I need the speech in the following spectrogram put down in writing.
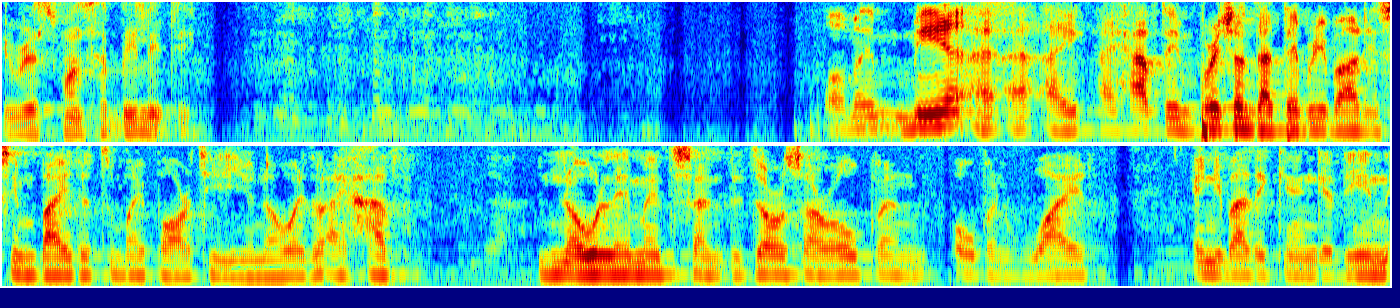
irresponsibility. Well, me, I, I, I, have the impression that everybody's invited to my party. You know, I have yes. no limits, and the doors are open, open wide. Anybody can get in.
